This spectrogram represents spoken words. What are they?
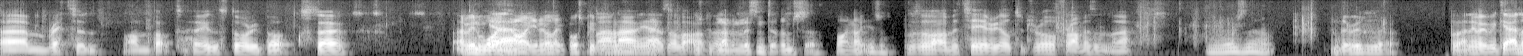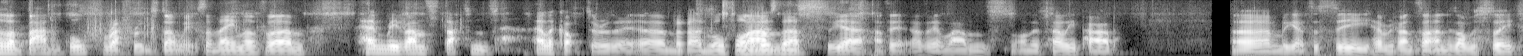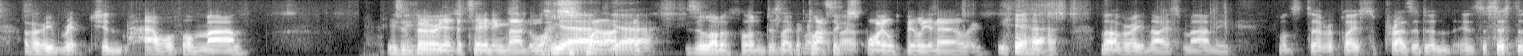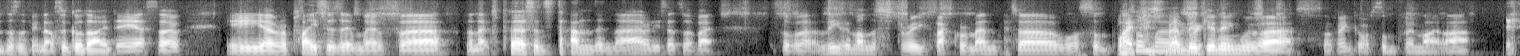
um, written on Doctor Who, the story books. So I mean, why Yeah. not? You know, like most people, I haven't, know, yeah, like, there's a lot most of, people uh, haven't listened to them, so why not use them? there's a lot of material to draw from, isn't there? There is that. There is that. But anyway, we get another Bad Wolf reference, don't we? It's the name of um, Henry Van Statten's helicopter, is it? Um, Bad Wolf one is that. Yeah, as it as it lands on his helipad. Um, we get to see Henry Van Statten is obviously a very rich and powerful man. He's a very entertaining man to watch. Yeah, well, yeah, He's a lot of fun, just like the Well, classic so- spoiled billionaire. Like, yeah. Not a very nice man. He wants to replace the president. His assistant doesn't think that's a good idea, so he uh, replaces him with uh, the next person standing there, and he says something about sort of uh, leave him on the street, Sacramento, or something. Wipe his somewhere memory. beginning with S, I think, or something like that.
